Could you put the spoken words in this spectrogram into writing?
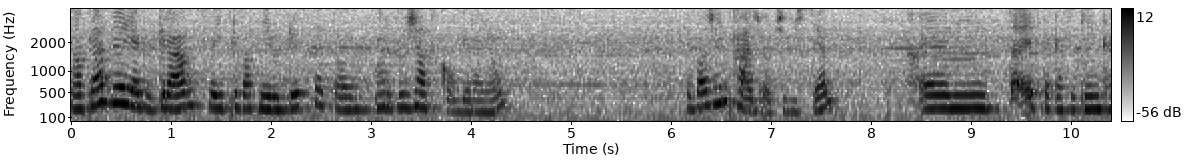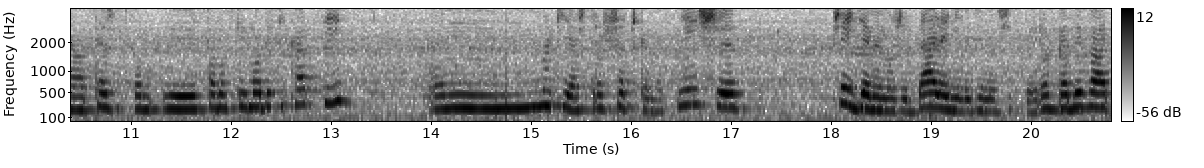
naprawdę jak gram w swojej prywatnej rozgrywce, to bardzo rzadko ubierają. Chyba, że im każę oczywiście. Em, to jest taka sukienka też z, y, z fanowskich modyfikacji. Ym, makijaż troszeczkę mocniejszy. Przejdziemy może dalej, nie będziemy się tutaj rozgadywać.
